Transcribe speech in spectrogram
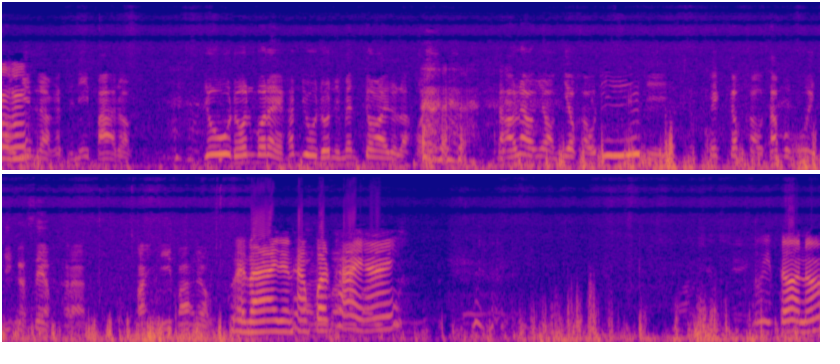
ยกินแล้วก็สินี่ป้าดอกอยู่โดนบ่ได้ครับอยู่โดนนี่แม่นจอยแล้วล่ะข่อยสาวแล้วย่องเกี่ยวเขาดีดีเฮ็ดกับเขาวตับบ่ฮู้จริงก็แซ่บขนาดไปนี่ป้าแล้วบ๊ายบายเดินทางปลอดภัยไอ้ ลุยต่อเนาะ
